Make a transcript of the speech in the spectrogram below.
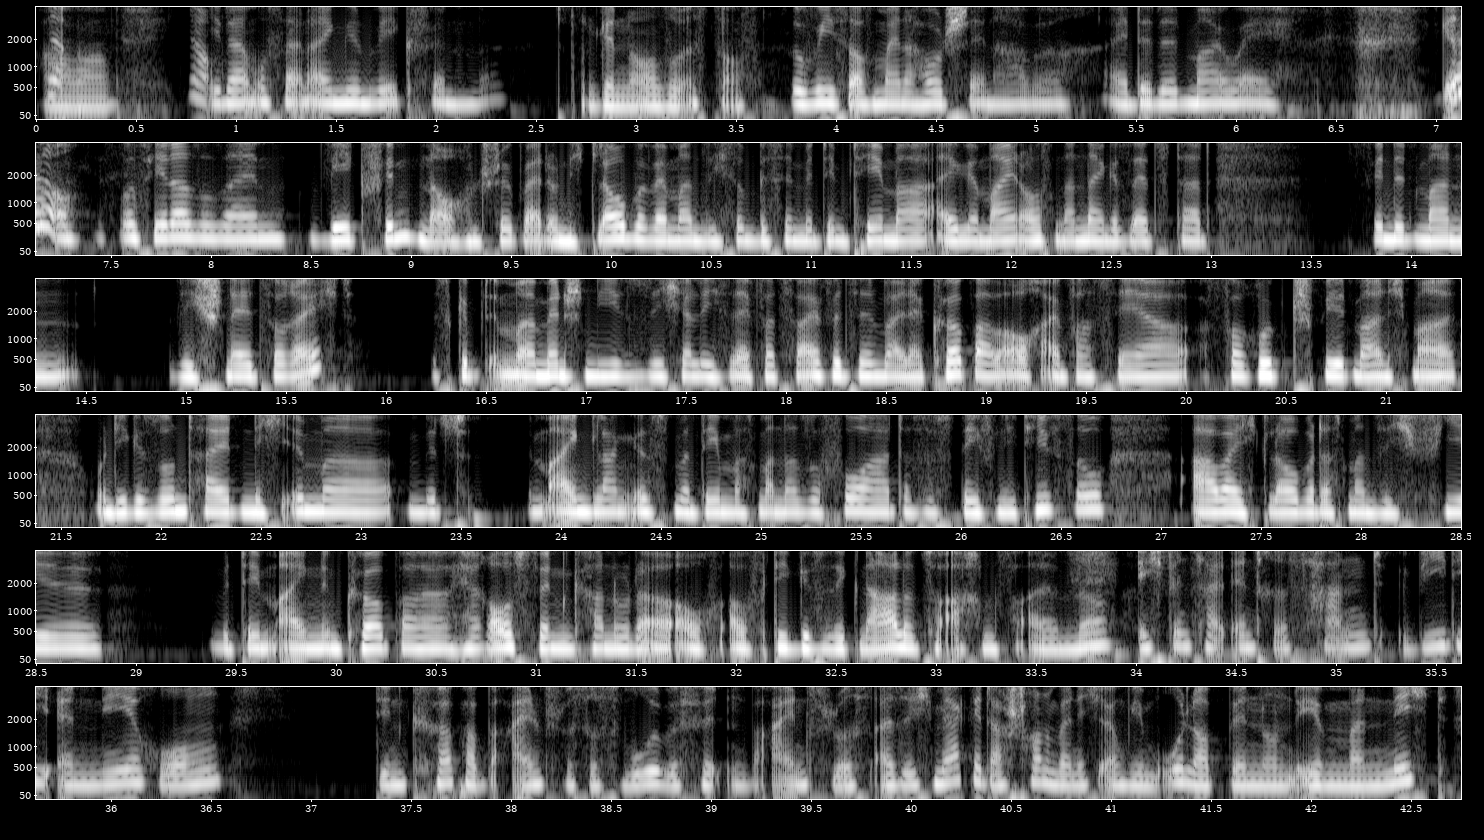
Aber ja, Jeder muss seinen eigenen Weg finden. Ne? genau so ist das. So wie ich es auf meiner Haut stehen habe. I did it my way. Genau. Ja, jetzt muss jeder so seinen Weg finden, auch ein Stück weit. Und ich glaube, wenn man sich so ein bisschen mit dem Thema allgemein auseinandergesetzt hat, findet man sich schnell zurecht. Es gibt immer Menschen, die sicherlich sehr verzweifelt sind, weil der Körper aber auch einfach sehr verrückt spielt manchmal und die Gesundheit nicht immer mit im Einklang ist mit dem, was man da so vorhat. Das ist definitiv so. Aber ich glaube, dass man sich viel mit dem eigenen Körper herausfinden kann oder auch auf die Signale zu achten vor allem. Ne? Ich finde es halt interessant, wie die Ernährung den Körper beeinflusst, das Wohlbefinden beeinflusst. Also ich merke da schon, wenn ich irgendwie im Urlaub bin und eben mal nicht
